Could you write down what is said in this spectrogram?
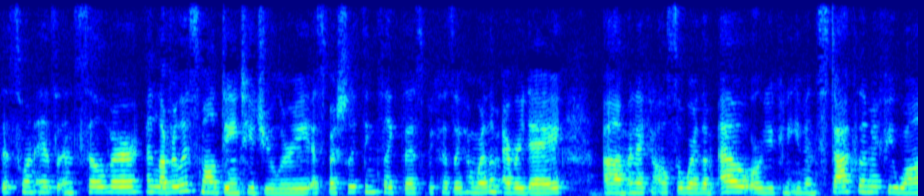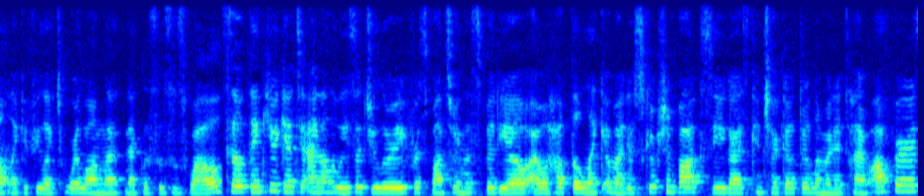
this one is in silver. I love really small dainty jewelry especially things like like this because I can wear them every day um, and I can also wear them out or you can even stack them if you want like if you like to wear long necklaces as well. So thank you again to Ana Luisa Jewelry for sponsoring this video. I will have the link in my description box so you guys can check out their limited time offers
